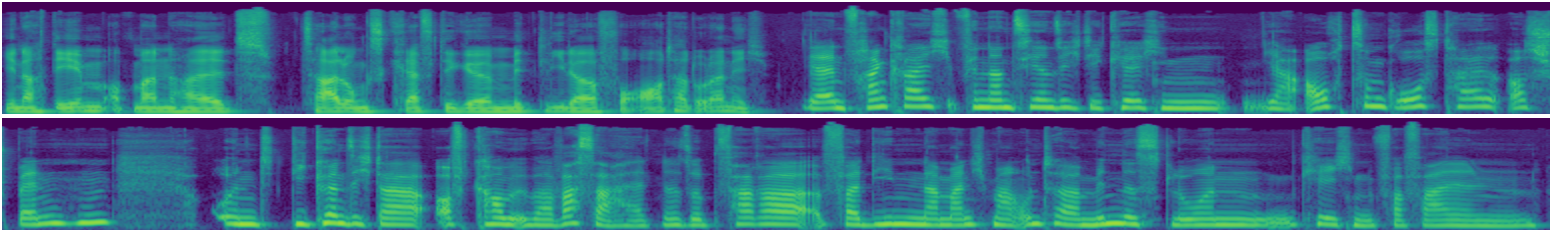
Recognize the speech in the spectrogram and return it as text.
je nachdem, ob man halt zahlungskräftige Mitglieder vor Ort hat oder nicht. Ja, in Frankreich finanzieren sich die Kirchen ja auch zum Großteil aus Spenden und die können sich da oft kaum über Wasser halten. Also Pfarrer verdienen da manchmal unter Mindestlohn, Kirchen verfallen.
